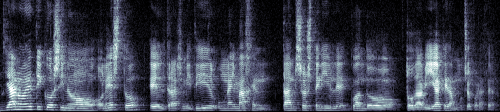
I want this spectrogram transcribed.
ya no ético, sino honesto el transmitir una imagen tan sostenible cuando todavía queda mucho por hacer.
